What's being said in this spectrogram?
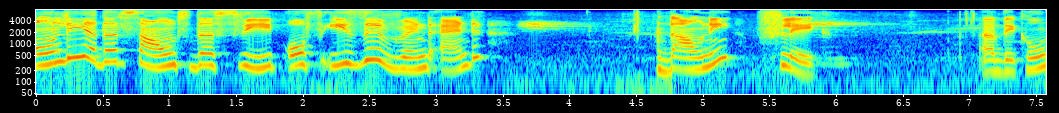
only other sounds the sweep of easy wind and downy flake अब देखो।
